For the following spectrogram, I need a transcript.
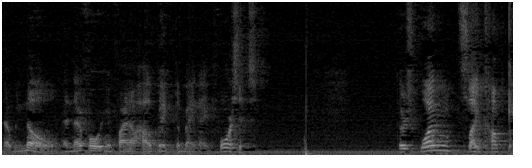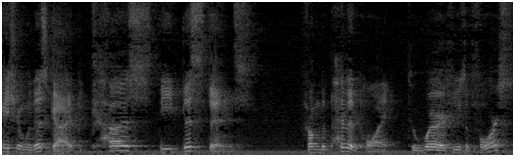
that we know, and therefore we can find out how big the magnetic force is. There's one slight complication with this guy because the distance from the pivot point to where it feels the force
